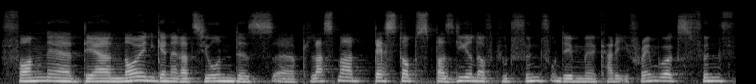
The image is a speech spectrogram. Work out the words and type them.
von äh, der neuen Generation des äh, Plasma Desktops basierend auf Qt 5 und dem äh, KDE Frameworks 5.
